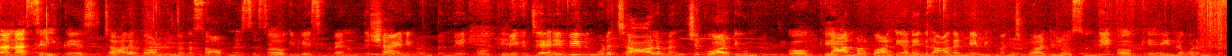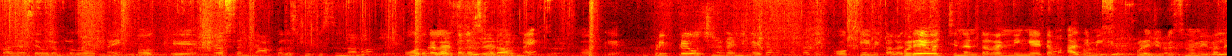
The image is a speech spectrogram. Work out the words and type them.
సనా సిల్క్ చాలా బాగుంటుంది. సాఫ్ట్నెస్ సిల్క్. బేసిక్ పైన ఉంటుంది. షైనింగ్ ఉంటుంది. మీకు జరీ వీవింగ్ కూడా చాలా మంచి క్వాలిటీ ఉంటుంది. ఓకే నార్మల్ క్వాలిటీ అనేది రాదండి. మీకు మంచి క్వాలిటీలో వస్తుంది. ఓకే దీంట్లో కూడా మీకు కలర్స్ అవైలబుల్గా ఉన్నాయి. ఓకే ప్రస్తుతం నాలుగు కలర్స్ చూపిస్తున్నాను. ఫోర్ colours కలర్స్ కూడా. ఉన్నాయి. ఓకే ఇప్పుడు ఇప్పుడే వచ్చిన రన్నింగ్ ఐటమ్ అనమాట అది. ఓకే. ఇప్పుడే వచ్చిందంట రన్నింగ్ ఐటమ్ అది మీకు ఇప్పుడే చూపిస్తున్నాం ఇవాళ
